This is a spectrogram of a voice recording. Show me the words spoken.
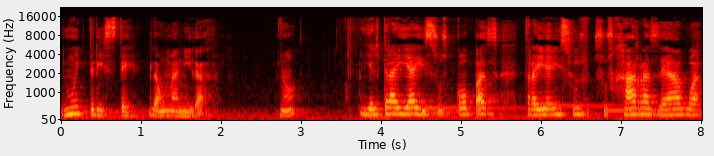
muy triste la humanidad, ¿no? Y él traía ahí sus copas, traía ahí sus, jarras de agua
